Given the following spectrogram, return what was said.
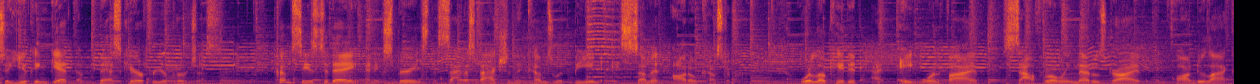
so you can get the best care for your purchase. Come see us today and experience the satisfaction that comes with being a Summit Auto customer. We're located at 815 South Rolling Meadows Drive in Fond du Lac,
